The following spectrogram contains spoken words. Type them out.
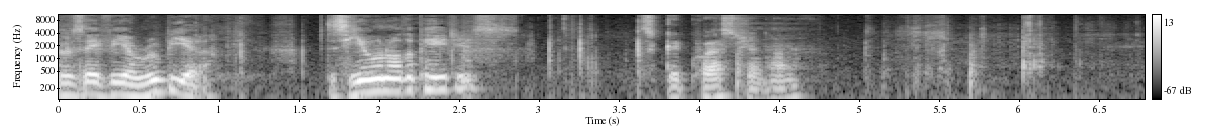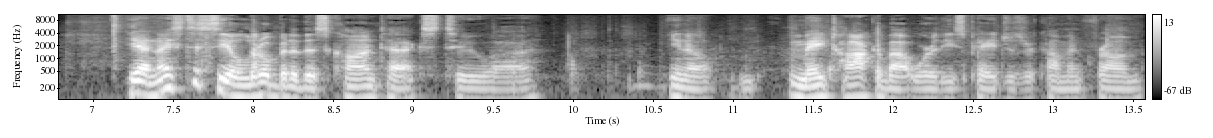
Jose Villarrubia. Does he own all the pages? That's a good question, huh? Yeah, nice to see a little bit of this context to, uh, you know, may talk about where these pages are coming from,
